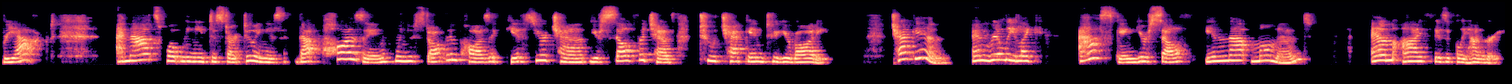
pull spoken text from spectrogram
react. And that's what we need to start doing is that pausing, when you stop and pause, it gives your chance, yourself a chance to check into your body. Check in and really like asking yourself in that moment, am I physically hungry?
